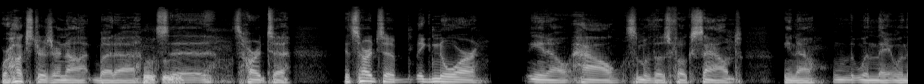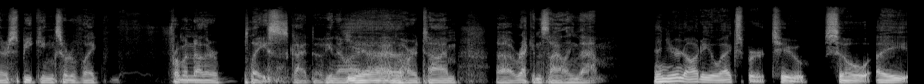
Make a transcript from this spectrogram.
were hucksters or not, but uh, mm-hmm. it's, uh, it's hard to it's hard to ignore you know how some of those folks sound you know, when they when they're speaking sort of like from another place, kind of. You know, yeah. I, I have a hard time uh, reconciling that. And you're an audio expert too, so I,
